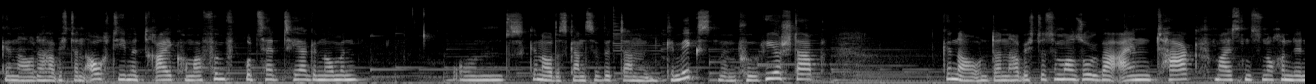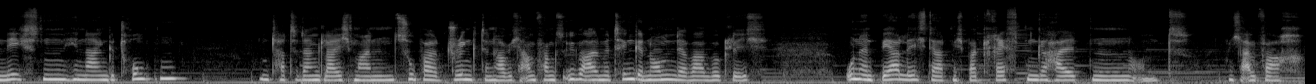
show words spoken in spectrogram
Genau, da habe ich dann auch die mit 3,5 Prozent hergenommen. Und genau, das Ganze wird dann gemixt mit dem Pürierstab. Genau, und dann habe ich das immer so über einen Tag, meistens noch in den nächsten hinein getrunken und hatte dann gleich meinen super Drink. Den habe ich anfangs überall mit hingenommen. Der war wirklich unentbehrlich. Der hat mich bei Kräften gehalten und mich einfach,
